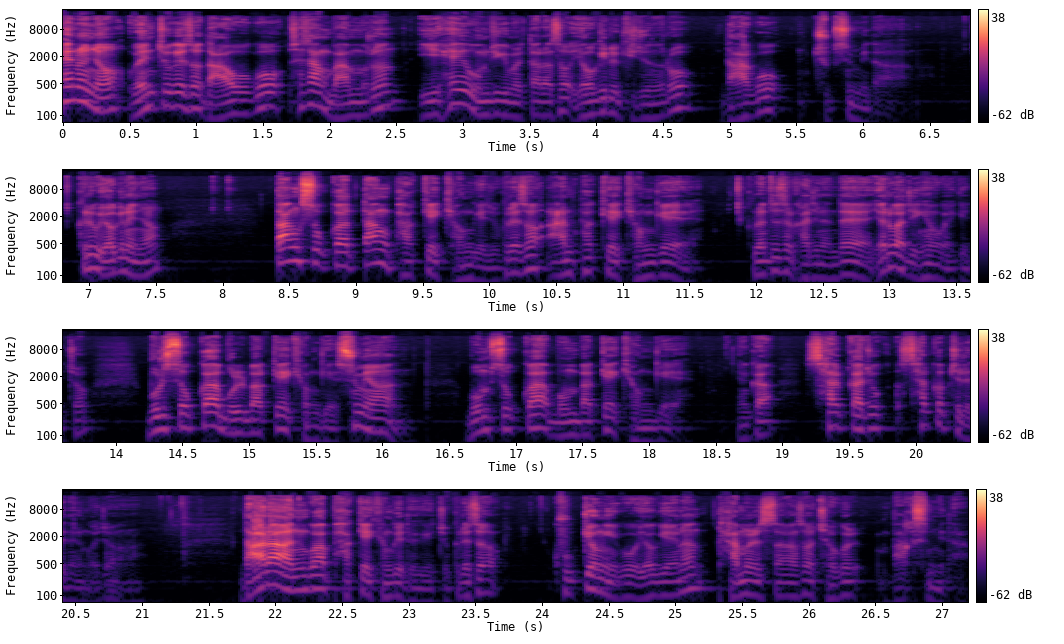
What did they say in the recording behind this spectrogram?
해는요, 왼쪽에서 나오고 세상 만물은 이 해의 움직임을 따라서 여기를 기준으로 나고 죽습니다. 그리고 여기는요, 땅 속과 땅 밖의 경계죠. 그래서 안팎의 경계 그런 뜻을 가지는데 여러 가지 경우가 있겠죠. 물 속과 물 밖의 경계, 수면, 몸 속과 몸 밖의 경계. 그러니까 살가죽, 살껍질이 되는 거죠. 나라 안과 밖의 경계 되겠죠. 그래서 국경이고 여기에는 담을 쌓아서 적을 막습니다.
